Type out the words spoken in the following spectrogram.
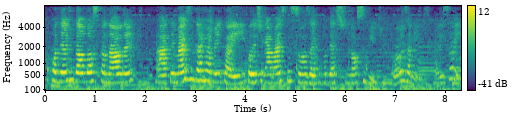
para poder ajudar o nosso canal, né? a ter mais engajamento aí e poder chegar a mais pessoas aí para poder assistir nosso vídeo. Tá meus amigos? É isso aí.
